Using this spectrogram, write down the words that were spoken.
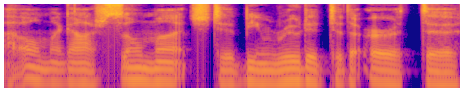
oh my gosh, so much to being rooted to the earth, to,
